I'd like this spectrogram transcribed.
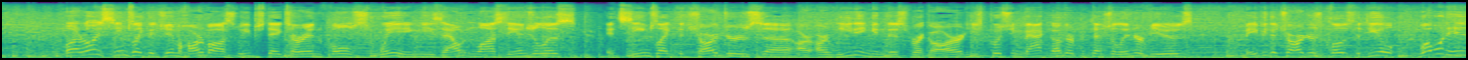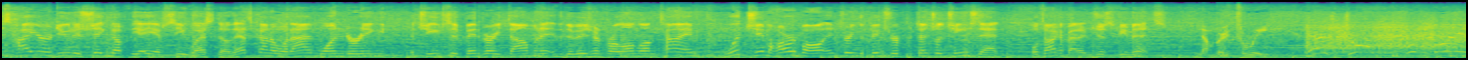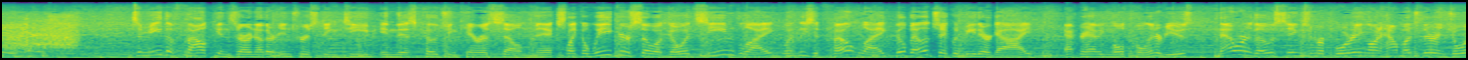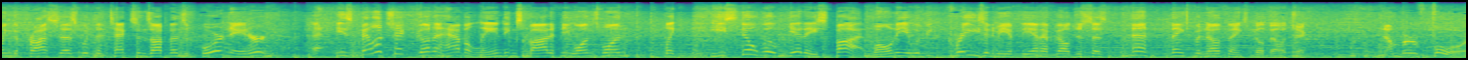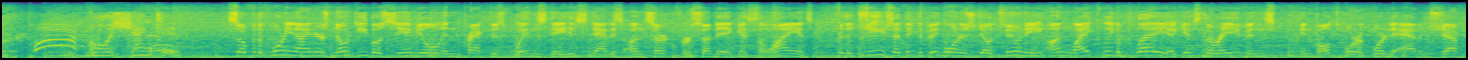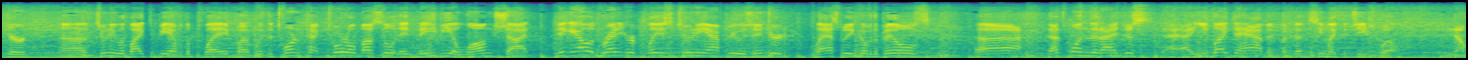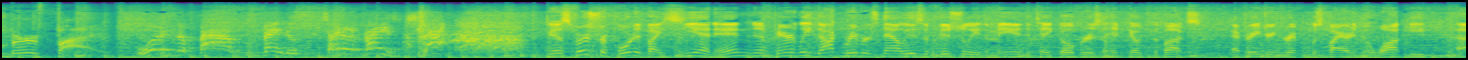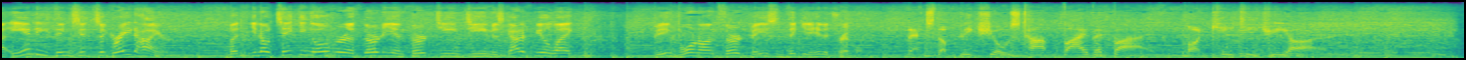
Well, it really seems like the Jim Harbaugh sweepstakes are in full swing. He's out in Los Angeles. It seems like the Chargers uh, are, are leading in this regard. He's pushing back other potential interviews. Maybe the Chargers close the deal. What would his hire do to shake up the AFC West, though? That's kind of what I'm wondering. The Chiefs have been very dominant in the division for a long, long time. Would Jim Harbaugh entering the picture potentially change that? We'll talk about it in just a few minutes. Number three. To me, the Falcons are another interesting team in this coaching carousel mix. Like a week or so ago, it seemed like, or at least it felt like, Bill Belichick would be their guy after having multiple interviews. Now are those things and reporting on how much they're enjoying the process with the Texans offensive coordinator. Uh, is Belichick going to have a landing spot if he wants one? Like, he still will get a spot, won't he? It would be crazy to me if the NFL just says, eh, thanks, but no thanks, Bill Belichick. Number four. Oh, shanked it. So for the 49ers, no Deebo Samuel in practice Wednesday. His status uncertain for Sunday against the Lions. For the Chiefs, I think the big one is Joe Thuney, unlikely to play against the Ravens in Baltimore, according to Adam Schefter. Uh, Thuney would like to be able to play, but with the torn pectoral muscle, it may be a long shot. Nick Allegretti replaced Thuney after he was injured last week over the Bills. Uh, that's one that I just, uh, you'd like to have him, but it doesn't seem like the Chiefs will. Number five. What is the five fingers say to the face? Slap! As first reported by CNN, apparently Doc Rivers now is officially the man to take over as the head coach of the Bucks after Adrian Griffin was fired in Milwaukee. Uh, Andy thinks it's a great hire, but you know, taking over a 30 and 13 team has got to feel like being born on third base and thinking to hit a triple. That's the Big Show's top five at five on KTGR.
